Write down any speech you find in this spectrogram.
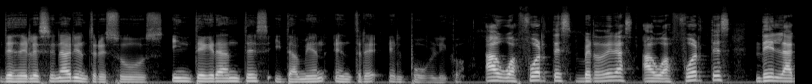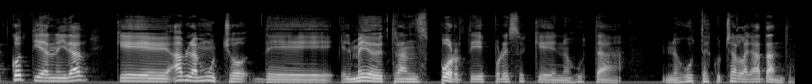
desde el escenario entre sus integrantes y también entre el público. Aguas fuertes, verdaderas aguas fuertes de la cotidianidad que habla mucho de el medio de transporte y es por eso es que nos gusta nos gusta escucharla cada tanto.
